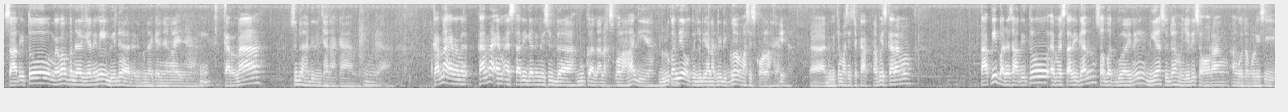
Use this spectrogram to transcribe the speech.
Saat itu memang pendakian ini beda dari pendakian yang lainnya karena sudah direncanakan. Ya. Karena MS karena MS Tarigan ini sudah bukan anak sekolah lagi ya. Dulu kan dia waktu jadi anak didik gue masih sekolah ya. Iya. Ya, duitnya masih cekak. Tapi sekarang tapi pada saat itu MS Tarigan sobat gua ini dia sudah menjadi seorang anggota polisi.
